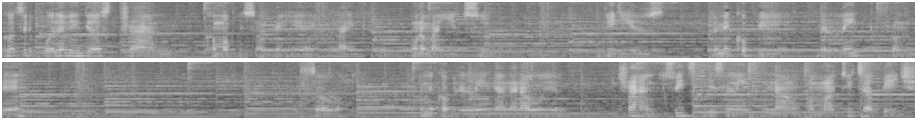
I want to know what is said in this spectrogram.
go to the post. Let me just try and come up with something here, like one of my YouTube videos. Let me copy the link from there. So let me copy the link and then I will try and tweet this link now on my Twitter page.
